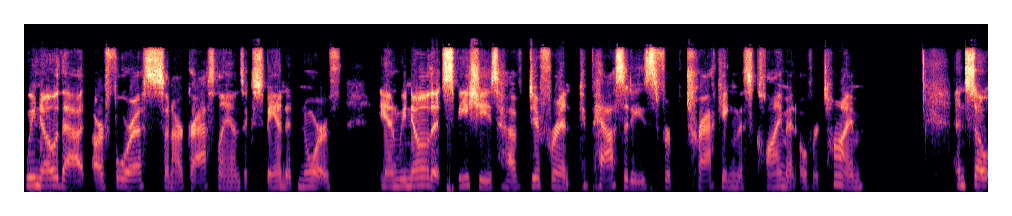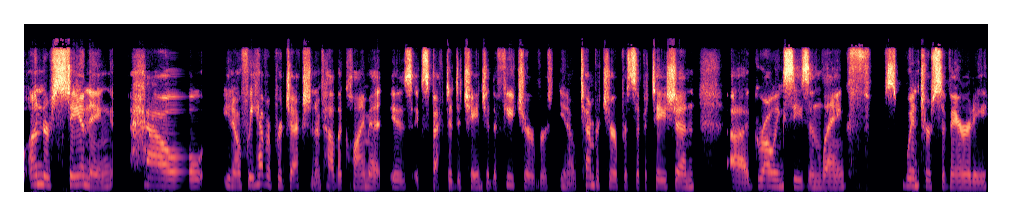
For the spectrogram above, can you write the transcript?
we know that our forests and our grasslands expanded north and we know that species have different capacities for tracking this climate over time. And so understanding how you know if we have a projection of how the climate is expected to change in the future you know temperature precipitation uh, growing season length winter severity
